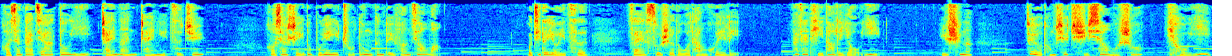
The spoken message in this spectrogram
好像大家都以宅男宅女自居，好像谁都不愿意主动跟对方交往。我记得有一次在宿舍的卧谈会里，大家提到了友谊，于是呢，就有同学取笑我说：“友谊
